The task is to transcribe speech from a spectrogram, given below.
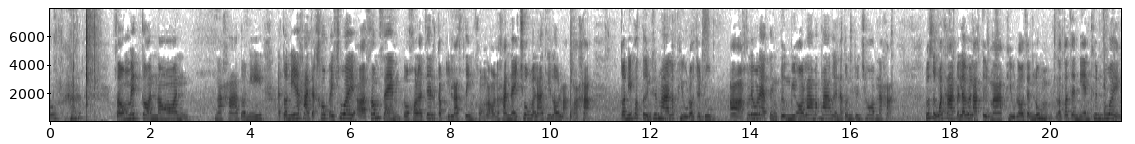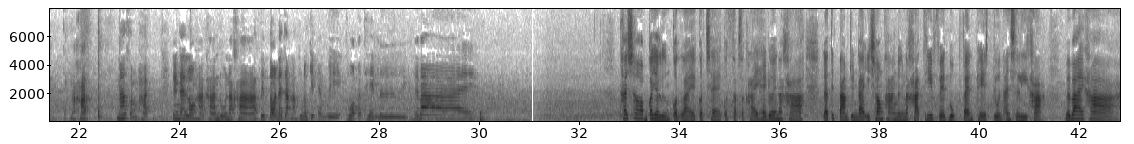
สองเม็ดก่อนนอนนะคะ ตัวนี้ตัวนี้ค่ะจะเข้าไปช่วยซ่อมแซมตัวคอลลาเจนกับอิลาสตินของเรานะคะ ในช่วงเวลาที่เราหลับอะค่ะ ตัวนี้พอตื่นขึ้นมาแล้วผิวเราจะดูเขาเรียกว่าอะไรแต่งตึงมีออร่ามากๆเลยนะ ตัวนี้จนชอบนะคะ รู้สึกว่าทานไปแล้วเวลาตื่นมาผิวเราจะนุ่ม แล้วก็จะเนียนขึ้นด้วยนะคะ น่าสัมผัส ยังไงลองหาทานดูนะคะ ติดต่อได้จากนักธุรกิจแอมเวย์ทั่วประเทศเลย บ๊ายบายถ้าชอบก็อย่าลืมกดไลค์ กดแชร์ กด Subscribe ให้ด้วยนะคะ และติดตามจุนได้อีกช่องทางหนึ่งนะคะ ที่ Facebook Fanpage จูนอัญชลีค่ะ บ๊ายบายค่ะ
